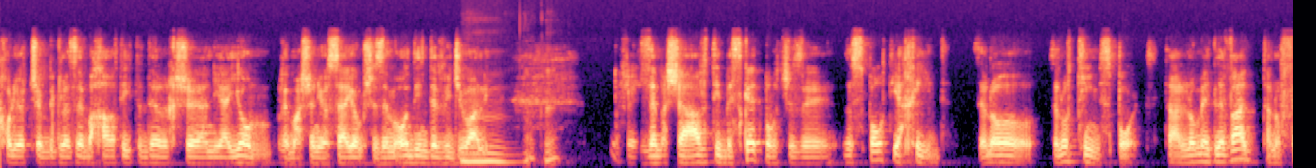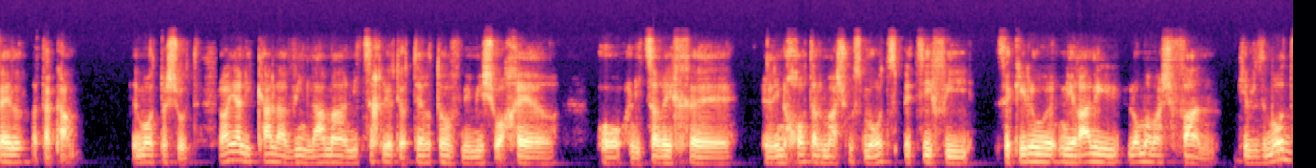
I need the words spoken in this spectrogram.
יכול להיות שבגלל זה בחרתי את הדרך שאני היום, ומה שאני עושה היום, שזה מאוד אינדיבידואלי. Mm, אוקיי. וזה מה שאהבתי בסקטבורד, שזה זה ספורט יחיד, זה לא, זה לא team sport. אתה לומד לבד, אתה נופל, אתה קם. זה מאוד פשוט. לא היה לי קל להבין למה אני צריך להיות יותר טוב ממישהו אחר, או אני צריך אה, לנחות על משהו מאוד ספציפי, זה כאילו נראה לי לא ממש fun. כאילו זה מאוד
